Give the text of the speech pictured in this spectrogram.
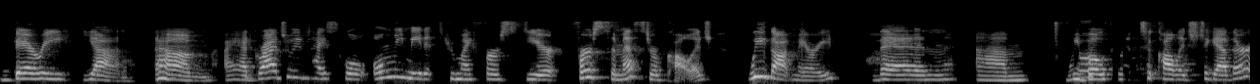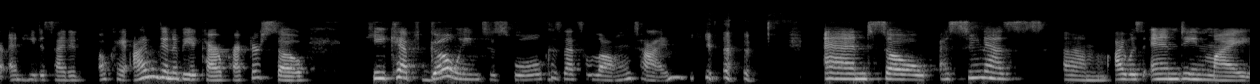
very young. Um, I had graduated high school, only made it through my first year, first semester of college. We got married. Then um, we Oh. both went to college together, and he decided, okay, I'm going to be a chiropractor. So he kept going to school because that's a long time. Yes. And so, as soon as um, I was ending my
